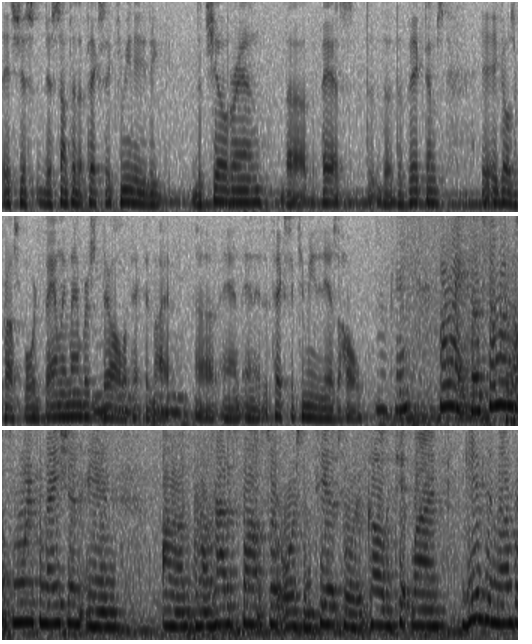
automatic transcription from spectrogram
it's just, just something that affects the community, the, the children, uh, the pets, the, the the victims. It, it goes across the board. Family members, they're all Mm-hmm. affected by it. Uh, and, and it affects the community as a whole. Okay, all right, so if someone wants more information and um, on how to sponsor or some tips or call the tip line, give the number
